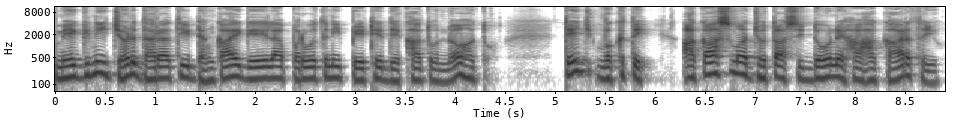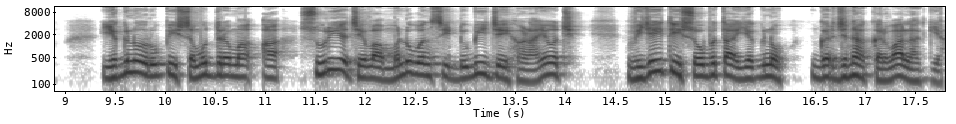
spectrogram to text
મેઘની જળધારાથી ઢંકાઈ ગયેલા પર્વતની પેઠે દેખાતો ન હતો. તે જ વખતે આકાશમાં જોતા સિદ્ધોને હાહાકાર થયો. યજ્ઞોરૂપી સમુદ્રમાં આ સૂર્ય જેવા મનુવંશી ડૂબી જઈ હણાયો છે. વિજયથી શોભતા યજ્ઞો ગર્જના કરવા લાગ્યા.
